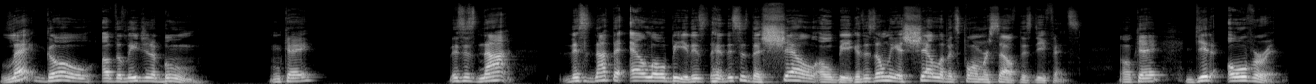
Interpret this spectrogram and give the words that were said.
Let go of the Legion of Boom. Okay? This is not this is not the LOB. This this is the shell OB because it's only a shell of its former self this defense. Okay? Get over it.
